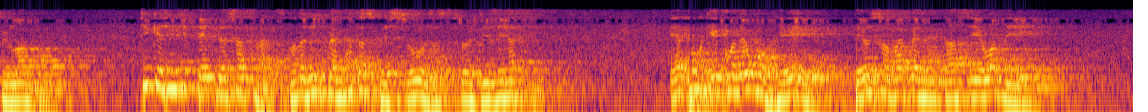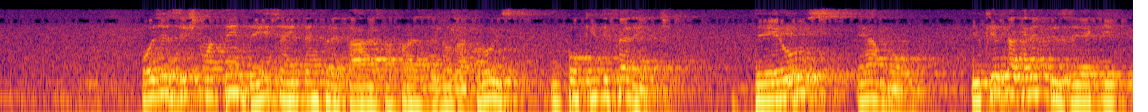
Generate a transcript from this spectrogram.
pelo amor. O que, que a gente entende dessa frase? Quando a gente pergunta às pessoas, as pessoas dizem assim: é porque quando eu morrer, Deus só vai perguntar se eu amei. Hoje existe uma tendência a interpretar essa frase de João da Cruz um pouquinho diferente. Deus é amor. E o que ele está querendo dizer é que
